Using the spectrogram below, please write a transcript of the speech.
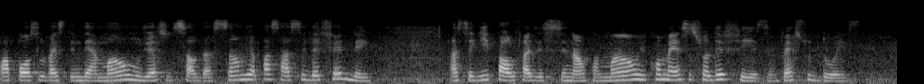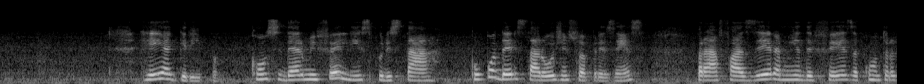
o apóstolo vai estender a mão num gesto de saudação e vai passar a se defender. A seguir, Paulo faz esse sinal com a mão e começa a sua defesa. Verso 2. Rei Agripa, considero-me feliz por estar, por poder estar hoje em sua presença para fazer a minha defesa contra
